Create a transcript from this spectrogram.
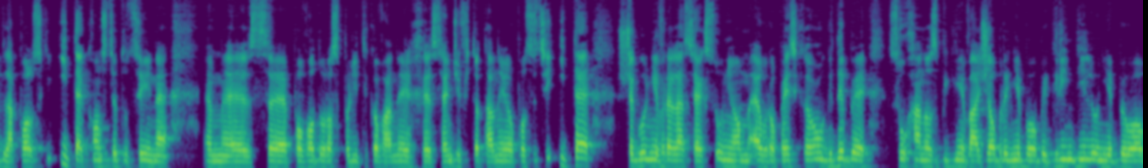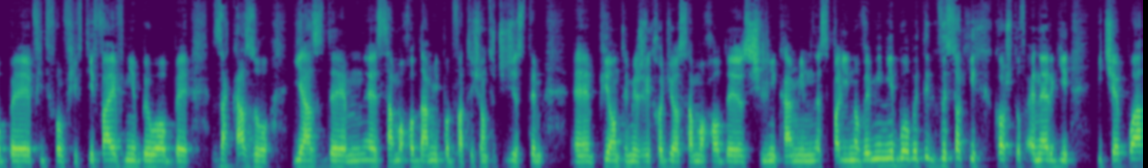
dla Polski i te konstytucyjne z powodu rozpolitykowanych sędziów i totalnej opozycji i te szczególnie w relacjach z Unią Europejską. Gdyby słuchano Zbigniewa Ziobry, nie byłoby Green Dealu, nie byłoby Fit for 55, nie byłoby zakazu jazdy samochodami po 2035, jeżeli chodzi o samochody z silnikami spalinowymi. Nie byłoby tych wysokich kosztów energii i ciepła,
